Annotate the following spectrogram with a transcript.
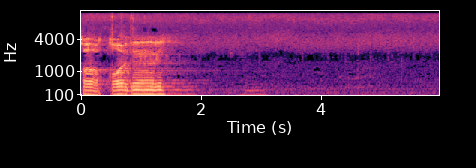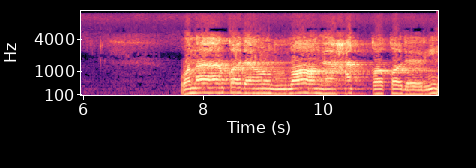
حق قدره وما قدر الله حق قدره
